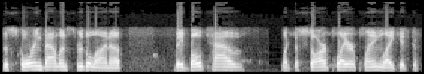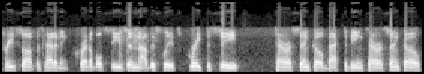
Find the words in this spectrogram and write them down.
the scoring balance through the lineup. They both have like the star player playing like it. Kaprizov has had an incredible season. Obviously, it's great to see Tarasenko back to being Tarasenko.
